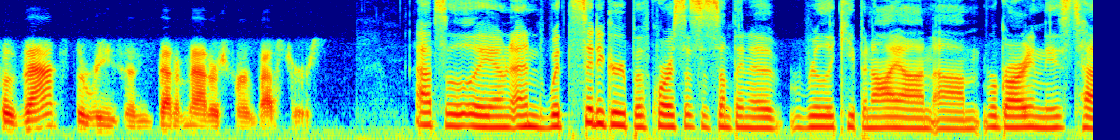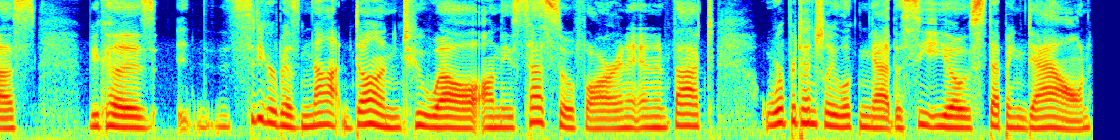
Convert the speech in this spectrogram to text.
So that's the reason that it matters for investors. Absolutely. And, and with Citigroup, of course, this is something to really keep an eye on um, regarding these tests because Citigroup has not done too well on these tests so far. And, and in fact, we're potentially looking at the CEO stepping down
